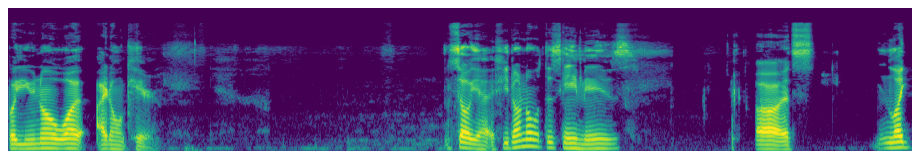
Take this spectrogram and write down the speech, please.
But you know what? I don't care so yeah, if you don't know what this game is, uh, it's like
